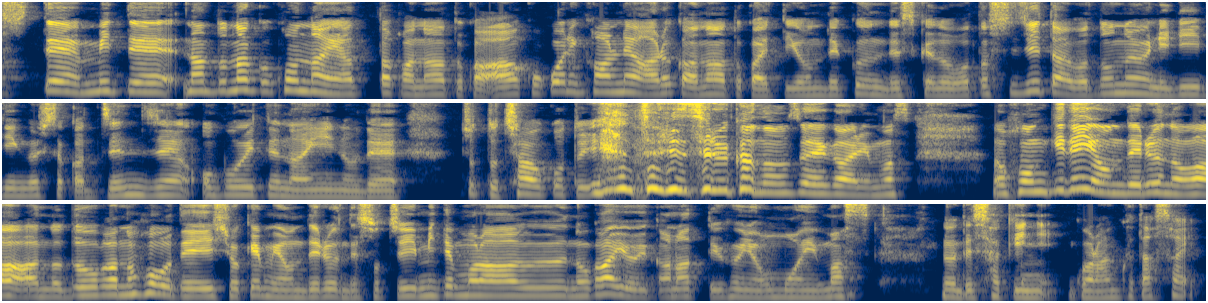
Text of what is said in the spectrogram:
して見て、なんとなくこんなんやったかなとか、あ、ここに関連あるかなとか言って読んでいくんですけど、私自体はどのようにリーディングしたか全然覚えてないので、ちょっとちゃうこと言ったりする可能性があります。本気で読んでるのは、あの動画の方で一生懸命読んでるんで、そっち見てもらうのが良いかなっていうふうに思います。ので先にご覧ください。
